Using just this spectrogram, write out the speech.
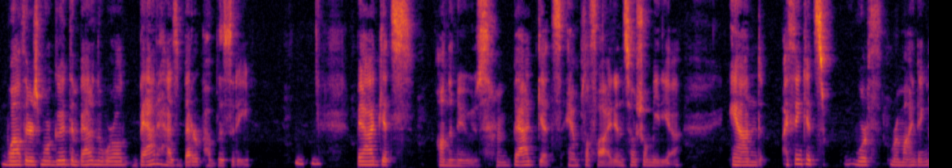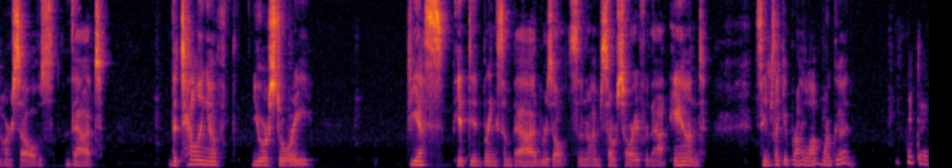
while there's more good than bad in the world, bad has better publicity. Mm-hmm. Bad gets on the news, bad gets amplified in social media. And I think it's worth reminding ourselves that the telling of your story, yes, it did bring some bad results, and I'm so sorry for that. And seems like it brought a lot more good. It did.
